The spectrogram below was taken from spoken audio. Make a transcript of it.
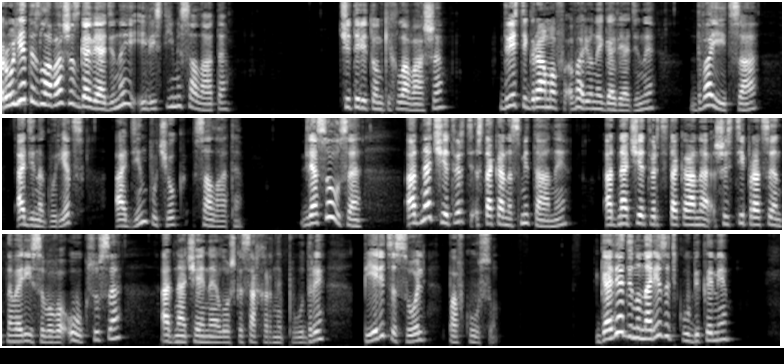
Рулет из лаваша с говядиной и листьями салата. 4 тонких лаваша, 200 граммов вареной говядины, 2 яйца, 1 огурец, 1 пучок салата. Для соуса 1 четверть стакана сметаны, 1 четверть стакана 6% рисового уксуса, 1 чайная ложка сахарной пудры, перец и соль по вкусу. Говядину нарезать кубиками,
